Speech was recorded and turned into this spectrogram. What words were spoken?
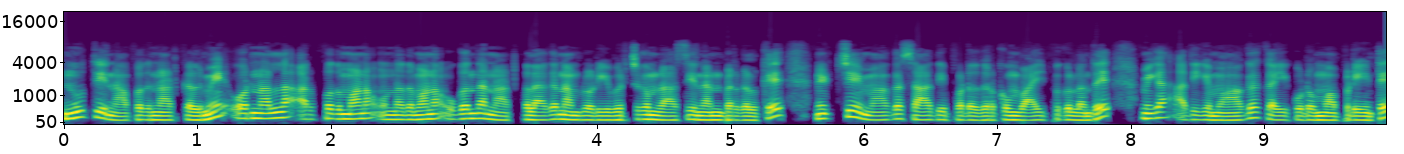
நூற்றி நாற்பது நாட்களுமே ஒரு நல்ல அற்புதமான உன்னதமான உகந்த நாட்களாக நம்மளுடைய விருச்சிகம் ராசி நண்பர்களுக்கு நிச்சயமாக சாதிப்படுவதற்கும் வாய்ப்புகள் வந்து மிக அதிகமாக கைகூடும் அப்படின்ட்டு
